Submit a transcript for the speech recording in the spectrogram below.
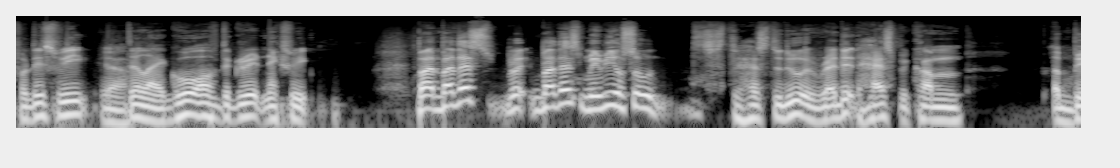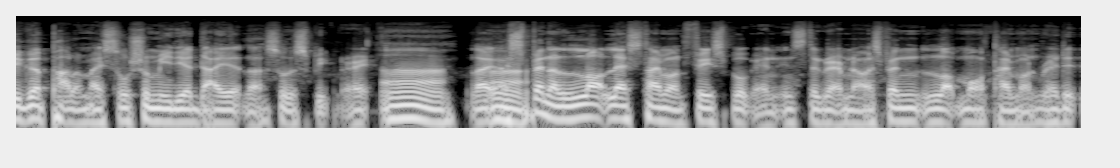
for this week Yeah. till I go off the grid next week. But but that's but but that's maybe also has to do with Reddit has become a bigger part of my social media diet, so to speak, right? Ah, Like I Ah. spend a lot less time on Facebook and Instagram now. I spend a lot more time on Reddit.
